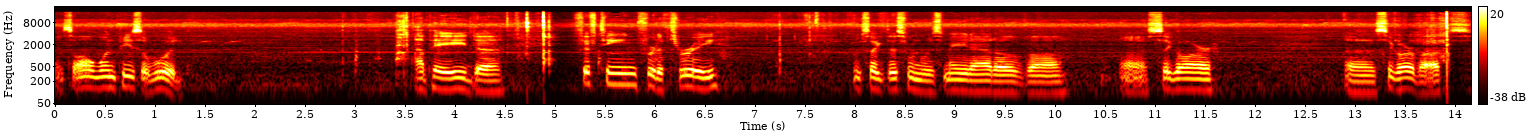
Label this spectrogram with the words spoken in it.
it's all one piece of wood. I paid uh, 15 for the three. Looks like this one was made out of uh, uh, cigar uh, cigar box.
